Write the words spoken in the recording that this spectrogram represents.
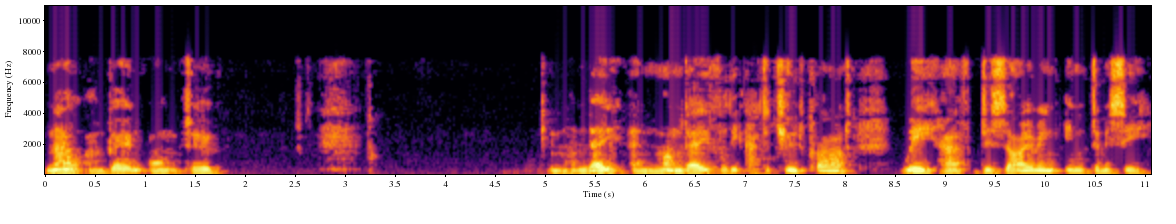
Now I'm going on to Monday and Monday for the attitude card, we have desiring intimacy.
